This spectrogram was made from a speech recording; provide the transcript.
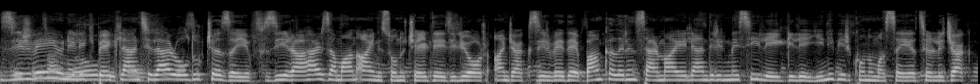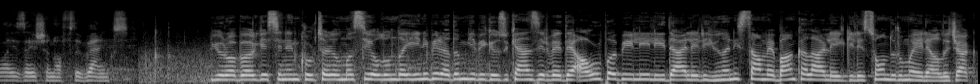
Zirveye yönelik beklentiler oldukça zayıf. Zira her zaman aynı sonuç elde ediliyor. Ancak zirvede bankaların sermayelendirilmesiyle ilgili yeni bir konu masaya yatırılacak. Euro bölgesinin kurtarılması yolunda yeni bir adım gibi gözüken zirvede Avrupa Birliği liderleri Yunanistan ve bankalarla ilgili son durumu ele alacak.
